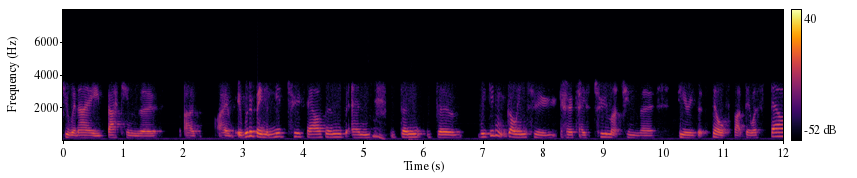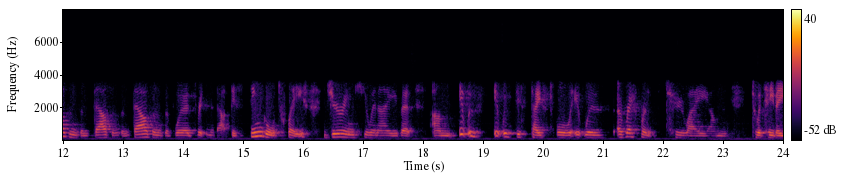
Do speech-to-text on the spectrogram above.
Q and A back in the uh, I, it would have been the mid 2000s, and the the we didn't go into her case too much in the series itself, but there were thousands and thousands and thousands of words written about this single tweet during Q and A. That um, it was it was distasteful. It was a reference to a um, to a TV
